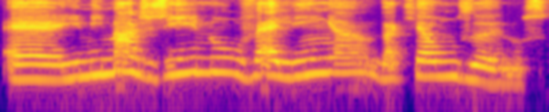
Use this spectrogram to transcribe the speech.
é, e me imagino velhinha daqui a uns anos.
